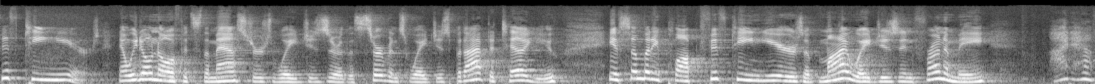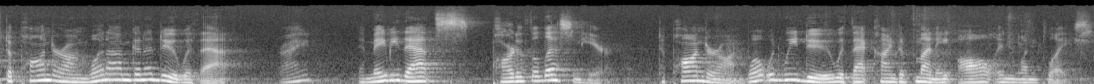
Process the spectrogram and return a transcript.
15 years. Now, we don't know if it's the master's wages or the servant's wages, but I have to tell you, if somebody plopped 15 years of my wages in front of me, I'd have to ponder on what I'm going to do with that, right? And maybe that's part of the lesson here to ponder on. What would we do with that kind of money all in one place?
